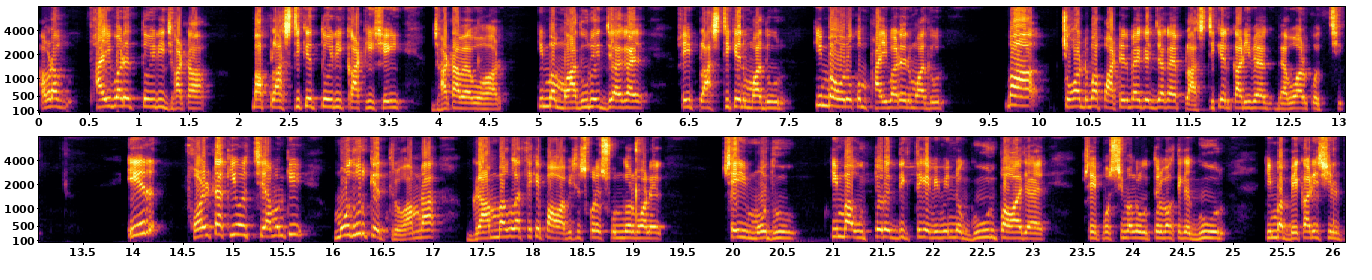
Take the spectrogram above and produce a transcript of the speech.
আমরা ফাইবারের তৈরি ঝাঁটা বা প্লাস্টিকের তৈরি কাঠি সেই ঝাঁটা ব্যবহার কিংবা মাদুরের জায়গায় সেই প্লাস্টিকের মাদুর কিংবা ওরকম ফাইবারের মাদুর বা চট বা পাটের ব্যাগের জায়গায় প্লাস্টিকের কারি ব্যাগ ব্যবহার করছি। এর ফলটা কি হচ্ছে? এমনকি মধুর ক্ষেত্র, আমরা গ্রাম বাংলা থেকে পাওয়া, বিশেষ করে সুন্দরবনের সেই মধু কিংবা উত্তরের দিক থেকে বিভিন্ন গুড় পাওয়া যায়, সেই পশ্চিমবঙ্গের উত্তরভাগ থেকে গুড় কিংবা বেকারি শিল্প।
